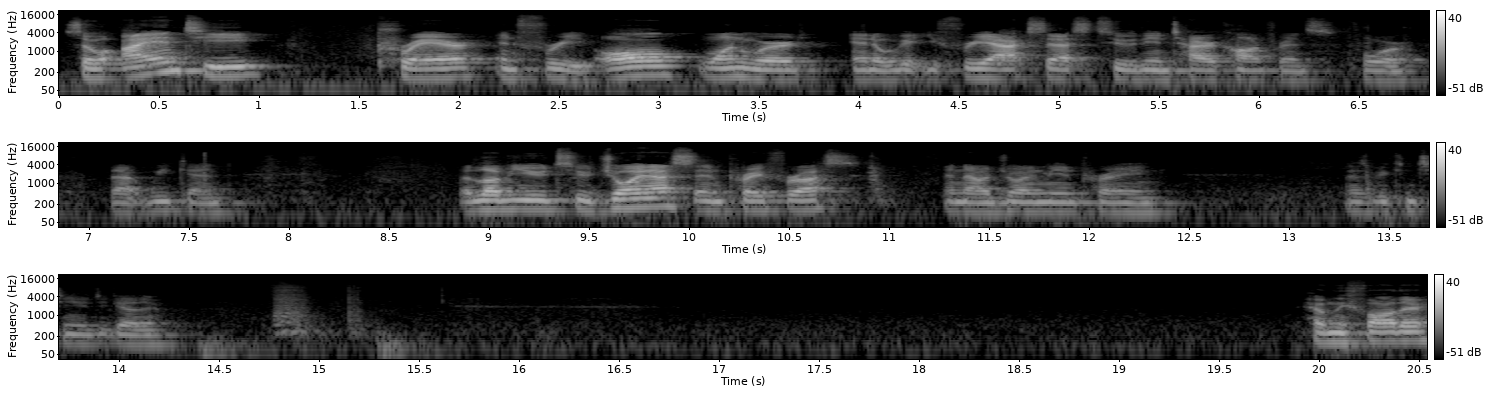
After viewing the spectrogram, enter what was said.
So INT prayer and free, all one word, and it will get you free access to the entire conference for that weekend. I'd love you to join us and pray for us. And now join me in praying as we continue together. Heavenly Father,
